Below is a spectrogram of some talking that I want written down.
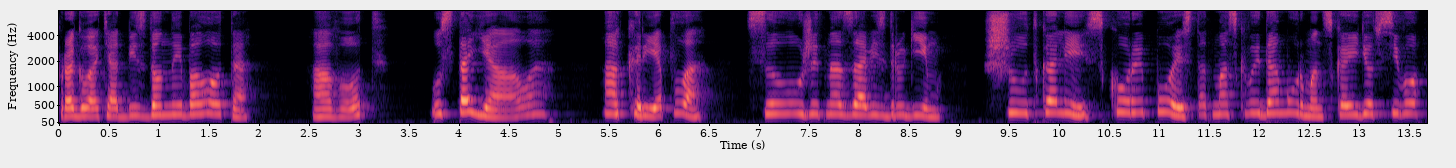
проглотят бездонные болота. А вот устояла, окрепла, служит на зависть другим. Шутка ли, скорый поезд от Москвы до Мурманска идет всего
